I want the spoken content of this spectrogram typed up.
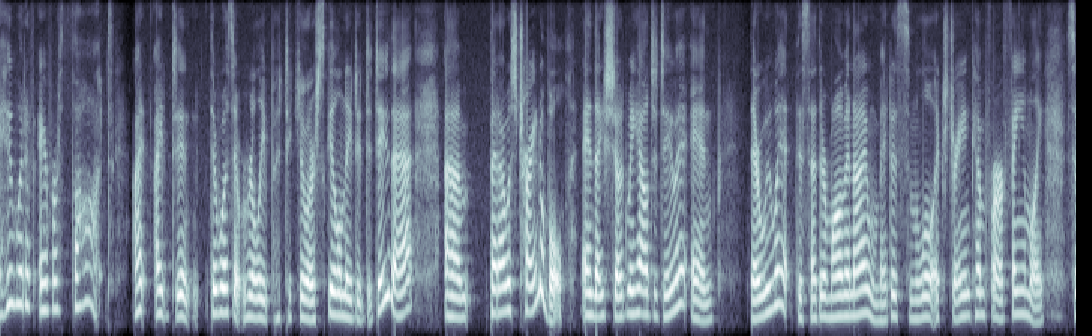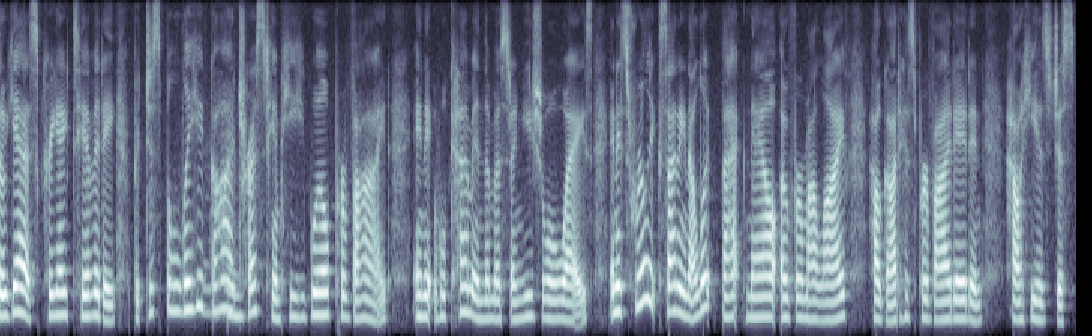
who would have ever thought? I, I didn't, there wasn't really particular skill needed to do that, um, but I was trainable, and they showed me how to do it, and there we went. This other mom and I made us some little extra income for our family. So yes, creativity, but just believe God, trust Him. He will provide, and it will come in the most unusual ways. And it's really exciting. I look back now over my life, how God has provided, and how He has just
